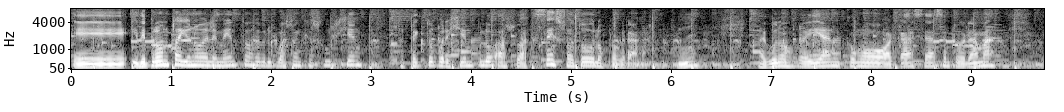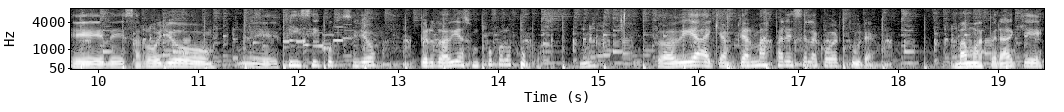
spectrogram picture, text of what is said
Eh, y de pronto hay unos elementos de preocupación que surgen respecto, por ejemplo, a su acceso a todos los programas. Algunos veían cómo acá se hacen programas eh, de desarrollo eh, físico, qué sé yo, pero todavía son pocos los cupos. Todavía hay que ampliar más, parece, la cobertura. Vamos a esperar que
